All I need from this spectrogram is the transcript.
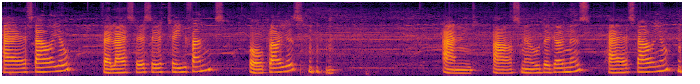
hairstyle for Leicester City fans or players. and Arsenal the Gunners hairstyle.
